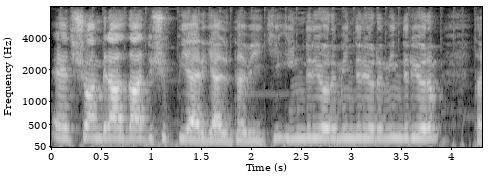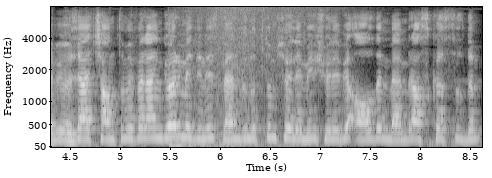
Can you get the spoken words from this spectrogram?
Evet şu an biraz daha düşük bir yer geldi tabii ki. İndiriyorum indiriyorum indiriyorum. Tabii özel çantamı falan görmediniz. Ben de unuttum söylemeyi. Şöyle bir aldım ben biraz kasıldım.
